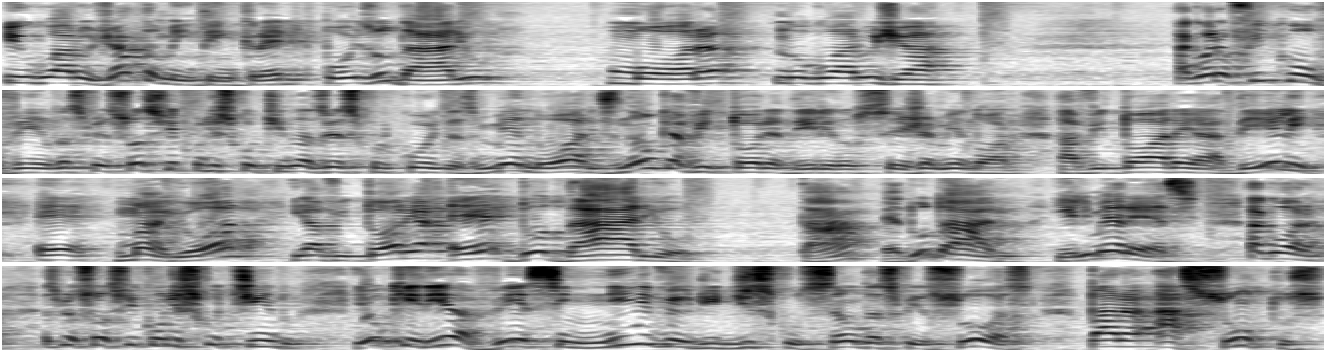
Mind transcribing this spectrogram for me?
E o Guarujá também tem crédito, pois o Dário mora no Guarujá. Agora eu fico vendo, as pessoas ficam discutindo às vezes por coisas menores, não que a vitória dele não seja menor, a vitória dele é maior e a vitória é do Dário, tá? É do Dário e ele merece. Agora, as pessoas ficam discutindo. Eu queria ver esse nível de discussão das pessoas para assuntos,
